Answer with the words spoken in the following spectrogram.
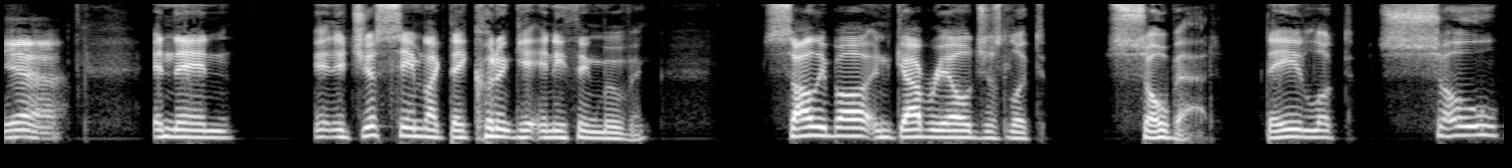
Yeah, And then and it just seemed like they couldn't get anything moving. Saliba and Gabriel just looked so bad. They looked so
